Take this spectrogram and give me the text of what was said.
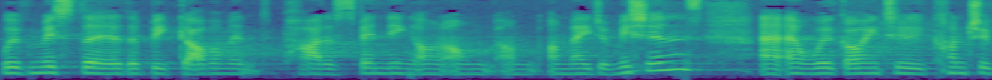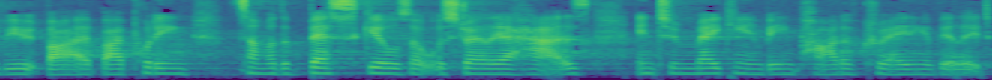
we've missed the the big government part of spending on on, on, on major missions, uh, and we're going to contribute by by putting some of the best skills that Australia has into making and being part of creating a village.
